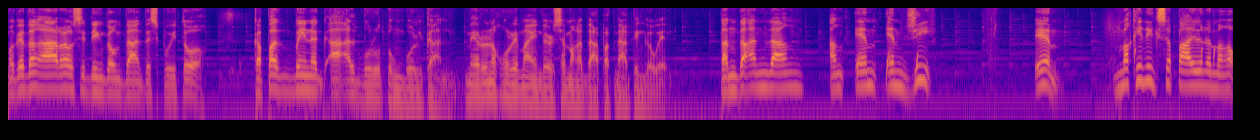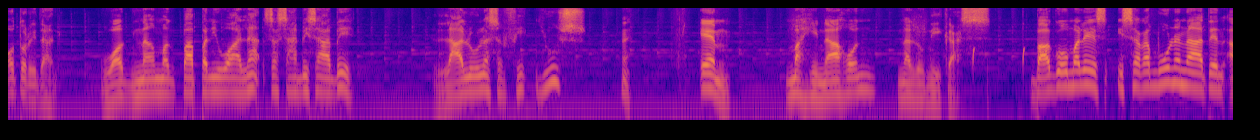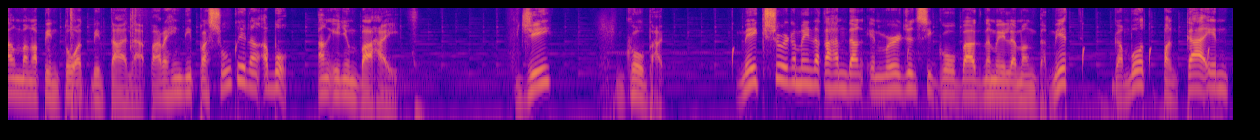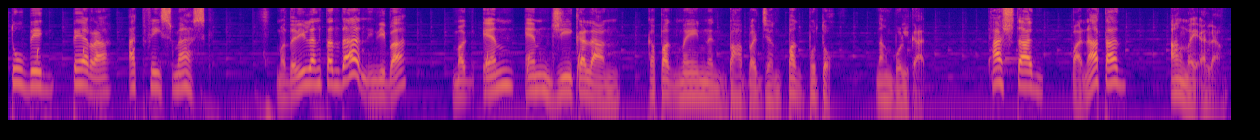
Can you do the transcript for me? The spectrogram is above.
Magandang araw si Ding Dong Dantes po ito. Kapag may nag-aalburutong bulkan, meron akong reminder sa mga dapat nating gawin. Tandaan lang ang MMG. M. Makinig sa payo ng mga otoridad. Huwag na magpapaniwala sa sabi-sabi. Lalo na sa fake news. M. Mahinahon na lumikas. Bago umalis, isara muna natin ang mga pinto at bintana para hindi pasukin ng abo ang inyong bahay. G. Go bag. Make sure na may nakahandang emergency go bag na may lamang damit, gamot, pagkain, tubig, pera at face mask. Madali lang tandaan, hindi ba? Mag-MMG ka lang kapag may nagbabadyang pagputok ng bulkan. Hashtag panatag ang may alam.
